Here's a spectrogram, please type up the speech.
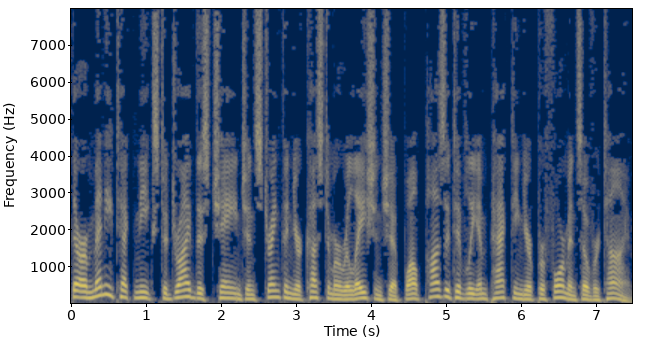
There are many techniques to drive this change and strengthen your customer relationship while positively impacting your performance over time.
